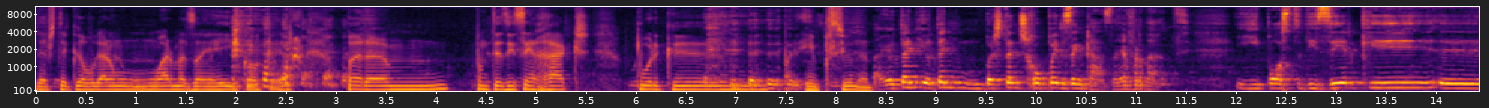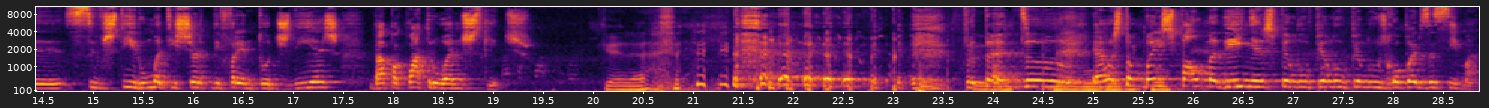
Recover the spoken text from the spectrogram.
Deves ter que alugar um, um armazém aí qualquer para, hum, para meteres isso em racks, porque pá, é impressionante. Eu tenho, eu tenho bastantes roupeiros em casa, é verdade. E posso-te dizer que uh, se vestir uma t-shirt diferente todos os dias dá para 4 anos seguidos. Portanto, elas estão bem espalmadinhas pelo, pelo, pelos roupeiros acima.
